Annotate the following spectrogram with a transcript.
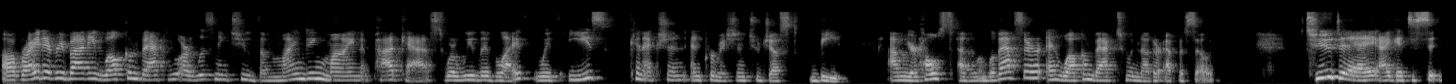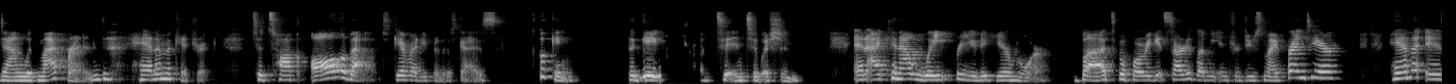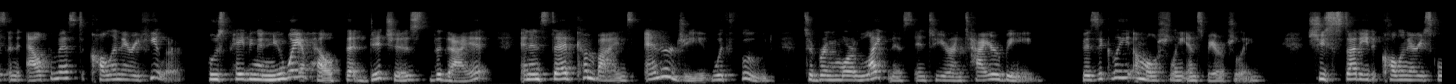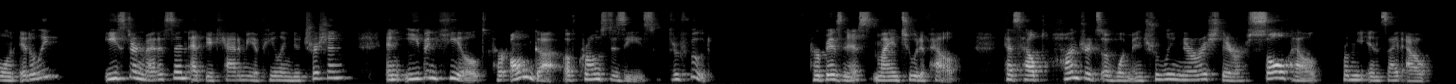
All right, everybody, welcome back. You are listening to the Minding Mine podcast, where we live life with ease, connection, and permission to just be. I'm your host, Evelyn LeVasseur, and welcome back to another episode. Today, I get to sit down with my friend, Hannah McKitrick, to talk all about, get ready for this, guys, cooking, the gateway drug to intuition. And I cannot wait for you to hear more. But before we get started, let me introduce my friend here. Hannah is an alchemist culinary healer who's paving a new way of health that ditches the diet and instead combines energy with food to bring more lightness into your entire being, physically, emotionally, and spiritually. She studied culinary school in Italy, Eastern medicine at the Academy of Healing Nutrition, and even healed her own gut of Crohn's disease through food. Her business, My Intuitive Health, has helped hundreds of women truly nourish their soul health from the inside out,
